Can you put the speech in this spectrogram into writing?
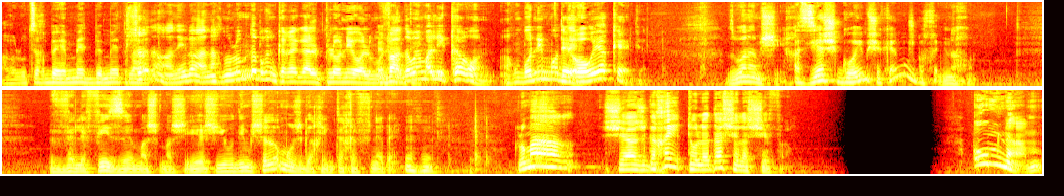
אבל הוא צריך באמת, באמת... לה- בסדר, אני לא, אנחנו לא מדברים כרגע על פלוני או אלמוני, אנחנו הבנתי. מדברים על עיקרון. אנחנו בונים מודל. תיאוריה, כן. אז בואו נמשיך. אז יש גויים שכן מושגחים. נכון. ולפי זה משמע שיש יהודים שלא מושגחים, תכף נראה. כלומר, שההשגחה היא תולדה של השפע. אמנם,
